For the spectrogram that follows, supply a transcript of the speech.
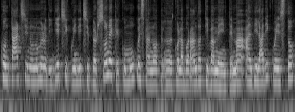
contarci in un numero di 10-15 persone che comunque stanno eh, collaborando attivamente, ma al di là di questo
